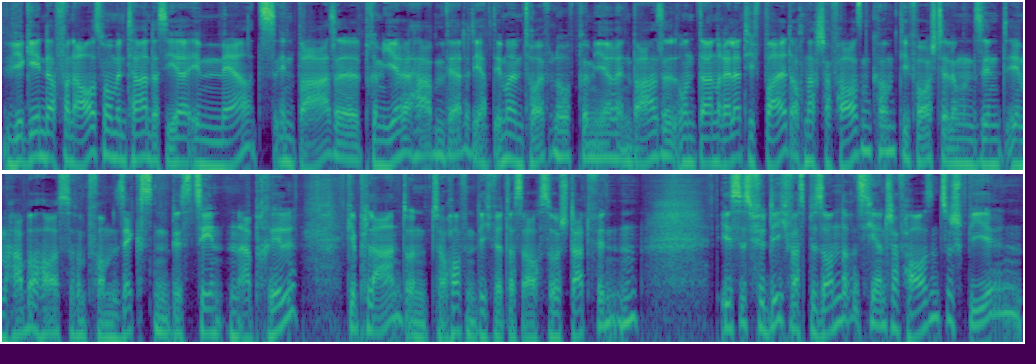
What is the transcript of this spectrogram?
Wir gehen davon aus momentan, dass ihr im März in Basel Premiere haben werdet. Ihr habt immer im Teufelhof Premiere in Basel und dann relativ bald auch nach Schaffhausen kommt. Die Vorstellungen sind im Haberhaus vom 6. bis 10. April geplant und hoffentlich wird das auch so stattfinden. Ist es für dich was Besonderes, hier in Schaffhausen zu spielen?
